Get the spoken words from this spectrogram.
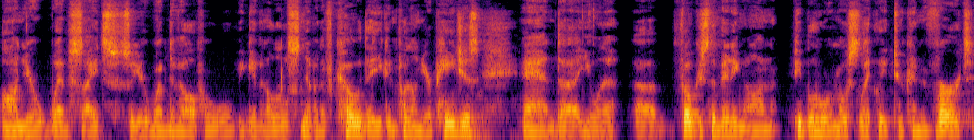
on your websites. So your web developer will be given a little snippet of code that you can put on your pages. And uh, you want to uh, focus the bidding on people who are most likely to convert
